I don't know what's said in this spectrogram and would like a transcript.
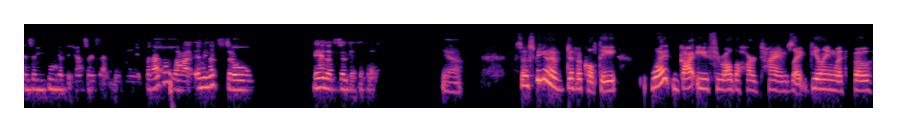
and so you can get the answers that you need. But that's a lot. I mean, that's so, man, that's so difficult. Yeah. So, speaking of difficulty, what got you through all the hard times, like dealing with both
